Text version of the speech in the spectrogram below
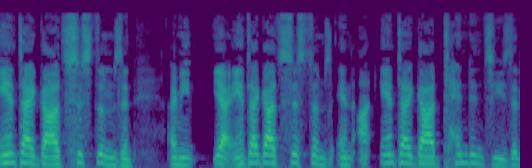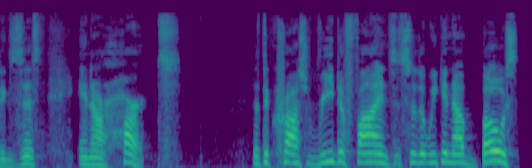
anti God systems and, I mean, yeah, anti God systems and uh, anti God tendencies that exist in our hearts. That the cross redefines so that we can now boast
